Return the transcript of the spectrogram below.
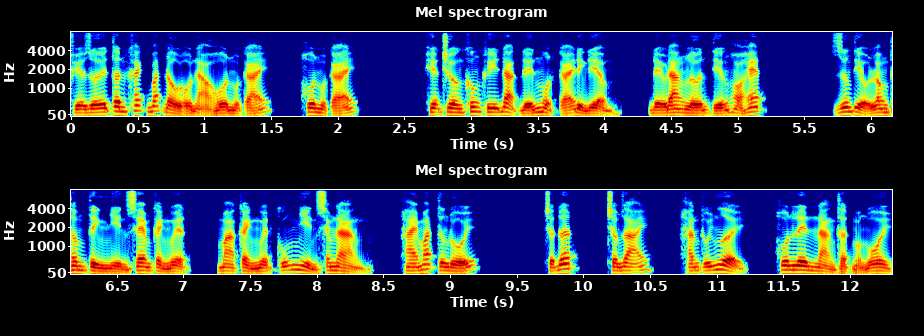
phía dưới tân khách bắt đầu ồn ào hôn một cái, hôn một cái. Hiện trường không khí đạt đến một cái đỉnh điểm, đều đang lớn tiếng hò hét. Dương tiểu long thâm tình nhìn xem cảnh nguyệt, mà cảnh nguyệt cũng nhìn xem nàng, hai mắt tương đối. Chật đất, chậm rãi, hắn cúi người, hôn lên nàng thật mỏng môi.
